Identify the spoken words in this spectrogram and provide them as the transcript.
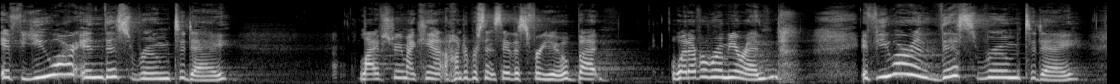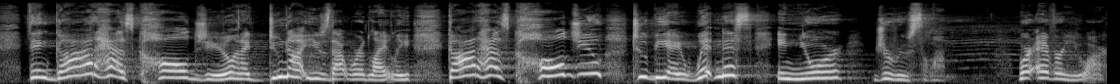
If you are in this room today, live stream, I can't 100% say this for you, but whatever room you're in, if you are in this room today, then God has called you, and I do not use that word lightly, God has called you to be a witness in your Jerusalem, wherever you are.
